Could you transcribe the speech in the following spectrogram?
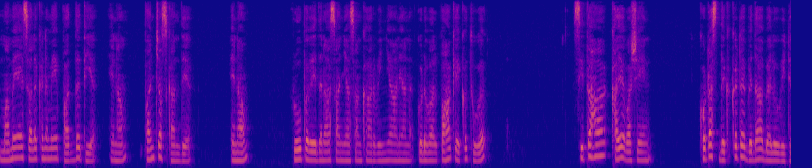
මමයයි සලකන මේ පද්ධතිය එනම් පංචස්කන්ධය එනම් රූප වේදනා සංඥා සංකාර විඥාන යන ගොඩවල් පහක එකතුව සිතහා කය වශයෙන් කොටස් දෙකකට බෙදා බැලූ විට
